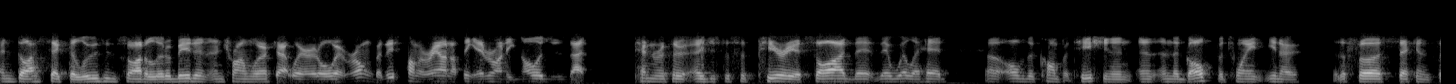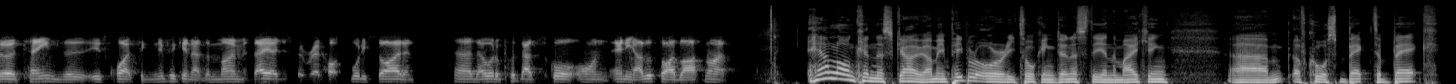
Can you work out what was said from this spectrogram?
and dissect the losing side a little bit and, and try and work out where it all went wrong. But this time around, I think everyone acknowledges that Penrith are, are just a superior side. They're, they're well ahead uh, of the competition, and, and, and the gulf between, you know, the first, second, third teams is quite significant at the moment. They are just a red hot 40 side, and uh, they would have put that score on any other side last night. How long can this go? I mean, people are already talking dynasty in the making. Um, of course, back to back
